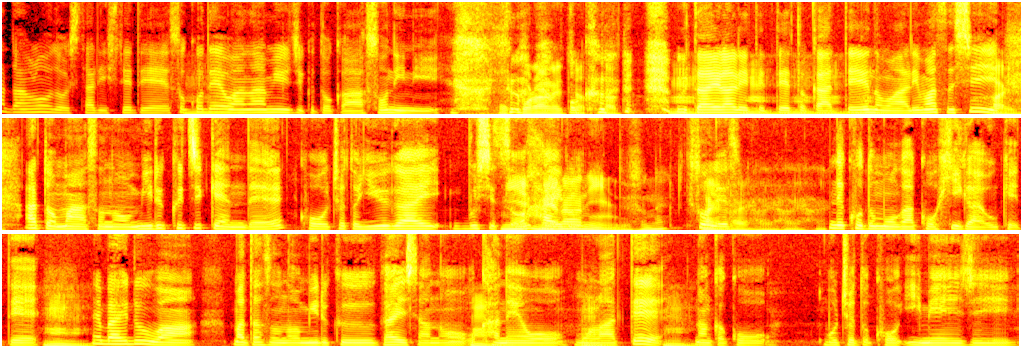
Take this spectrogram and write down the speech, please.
でまあ、ダウンロードしたりしててそこでワナーミュージックとかソニーに 怒られちゃった。歌えられててとかっていうのもありますし、はい。あとまあそのミルク事件でこうちょっと有害物質をメ入るメですね。そうです。はいはいはいはいはい。で子供がこう被害を受けて、うん。でバイドゥはまたそのミルク会社のお金をもらって、うん。うん。なんかこうもうちょっとこうイメージ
